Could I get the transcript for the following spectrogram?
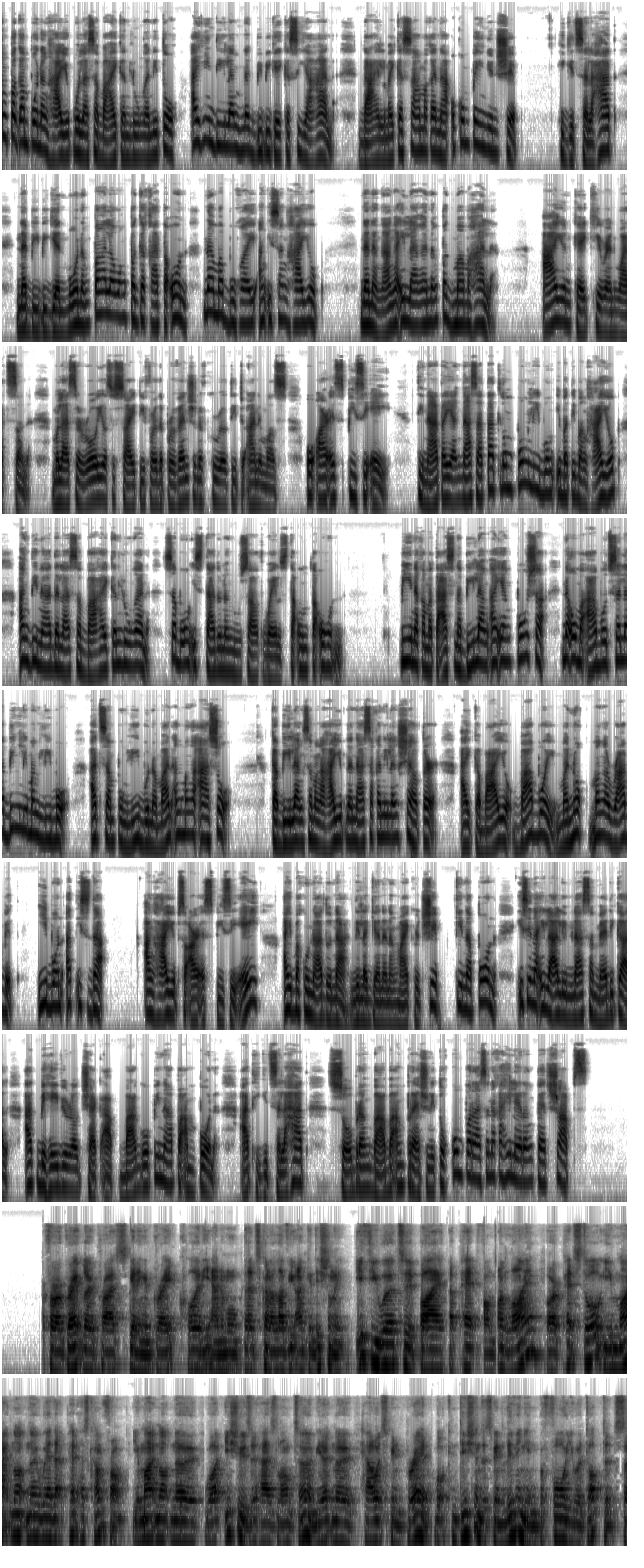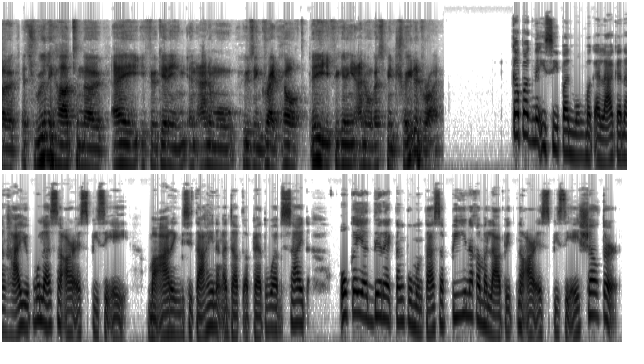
Ang pagampo ng hayop mula sa bahay kanlungan nito ay hindi lang nagbibigay kasiyahan dahil may kasama ka na o companionship. Higit sa lahat, nabibigyan mo ng pangalawang pagkakataon na mabuhay ang isang hayop na nangangailangan ng pagmamahal. Ayon kay Kieran Watson mula sa Royal Society for the Prevention of Cruelty to Animals o RSPCA, tinatayang nasa 30,000 iba't ibang hayop ang dinadala sa bahay kanlungan sa buong estado ng New South Wales taon-taon. Pinakamataas na bilang ay ang pusa na umaabot sa 15,000 at 10,000 naman ang mga aso. Kabilang sa mga hayop na nasa kanilang shelter ay kabayo, baboy, manok, mga rabbit, ibon at isda. Ang hayop sa RSPCA ay bakunado na, nilagyan na ng microchip, kinapon, isinailalim na sa medical at behavioral check-up bago pinapaampon. At higit sa lahat, sobrang baba ang presyo nito kumpara sa nakahilerang pet shops. For a great low price, getting a great quality animal that's going to love you unconditionally. If you were to buy a pet from online or a pet store, you might not know where that pet has come from. You might not know what issues it has long term. You don't know how it's been bred, what conditions it's been living in before you adopt it. So it's really hard to know A, if you're getting an animal who's in great health, B, if you're getting an animal that's been treated right. Kapag naisipan mong mag-alaga ng hayop mula sa RSPCA, Maaring bisitahin ang Adopt a Pet website o kaya direktang pumunta sa pinakamalapit na RSPCA shelter.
